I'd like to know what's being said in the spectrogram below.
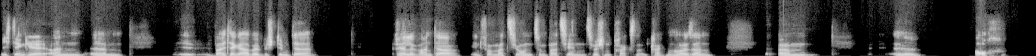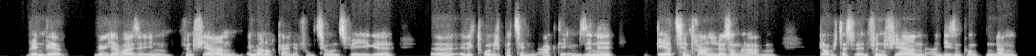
Ich denke an ähm, äh, Weitergabe bestimmter relevanter Informationen zum Patienten zwischen Praxen und Krankenhäusern. Ähm, äh, auch wenn wir möglicherweise in fünf Jahren immer noch keine funktionsfähige äh, elektronische Patientenakte im Sinne der zentralen Lösung haben, glaube ich, dass wir in fünf Jahren an diesen Punkten dann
